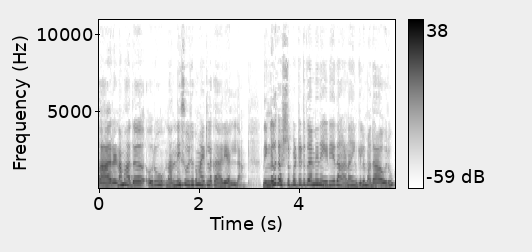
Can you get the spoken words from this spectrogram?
കാരണം അത് ഒരു നന്ദി സൂചകമായിട്ടുള്ള കാര്യമല്ല. നിങ്ങൾ കഷ്ടപ്പെട്ടിട്ട് തന്നെ നേടിയതാണെങ്കിലും അത് ആ ഒരു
